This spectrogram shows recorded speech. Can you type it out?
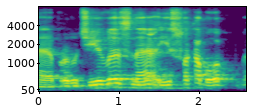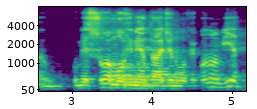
é, produtivas, né, isso acabou, começou a movimentar de novo a economia,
